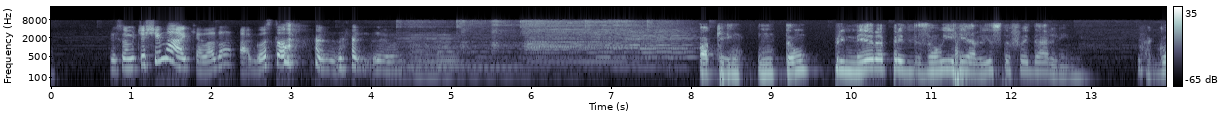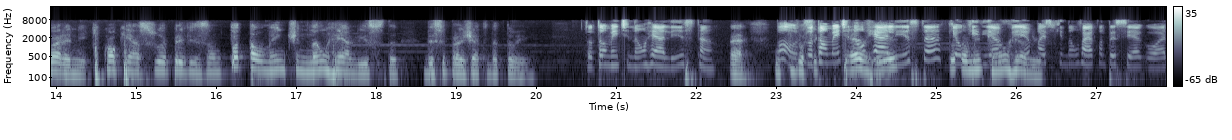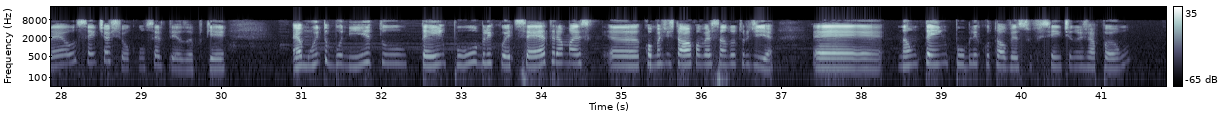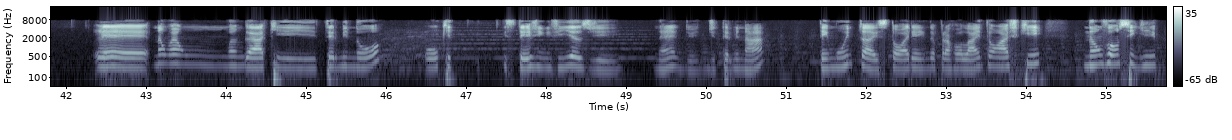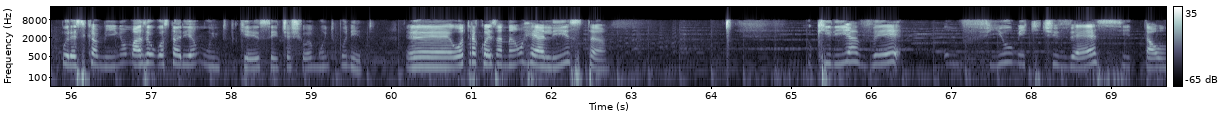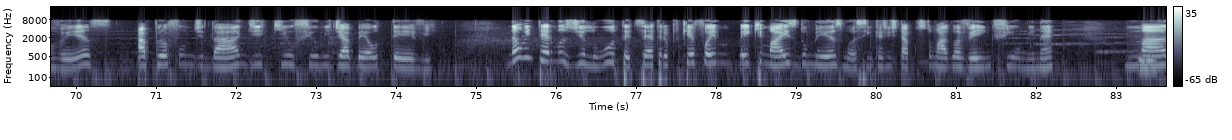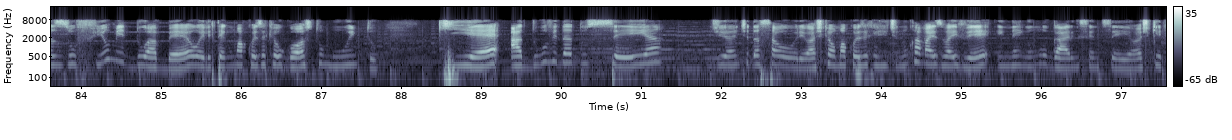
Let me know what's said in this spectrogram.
Principalmente a Shimai, que ela ah, gostou. ok, então primeira previsão irrealista foi da Aline. Agora, Nick, qual que é a sua previsão totalmente não realista desse projeto da Toei? Totalmente não realista? É. Bom, totalmente não realista que eu queria ver, realista. mas que não vai acontecer agora é o Sente Achou, com certeza, porque é muito bonito, tem público, etc. Mas uh, como a gente estava conversando outro dia, é, não tem público talvez suficiente no Japão. É, não é um mangá que terminou ou que esteja em vias de, né, de, de terminar. Tem muita história ainda para rolar, então acho que não vão seguir por esse caminho, mas eu gostaria muito, porque Sente Show é muito bonito. É, outra coisa não realista. Eu queria ver filme que tivesse, talvez, a profundidade que o filme de Abel teve. Não em termos de luta, etc., porque foi meio que mais do mesmo, assim, que a gente está acostumado a ver em filme, né? Uhum. Mas uhum. o filme do Abel, ele tem uma coisa que eu gosto muito, que é a dúvida do Seiya diante da Saori. Eu acho que é uma coisa que a gente nunca mais vai ver em nenhum lugar em Sensei. Eu acho que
